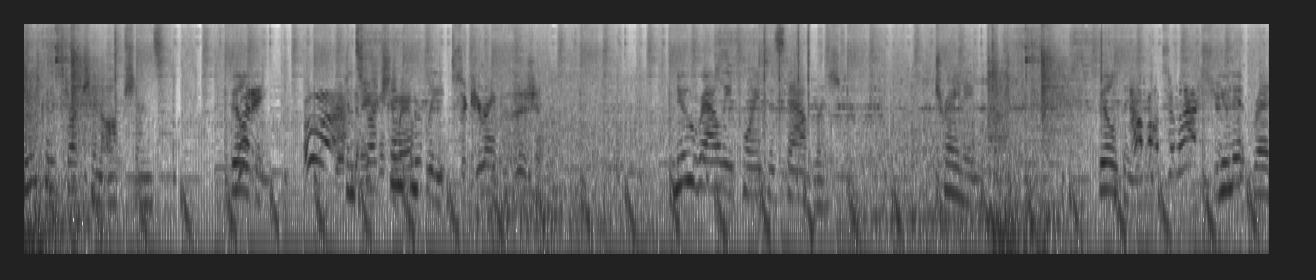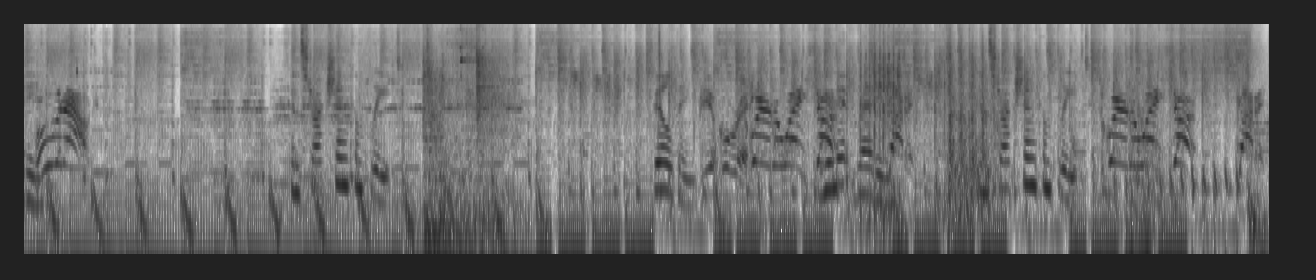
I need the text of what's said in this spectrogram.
New construction options. Building. Construction complete. Securing position. New rally point established. Training. Building. How about some action? Unit ready. Moving out. Construction complete. Building. Vehicle ready. Squared away, sir. Unit ready. Got it. Construction complete. Squared away, sir. Got it.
